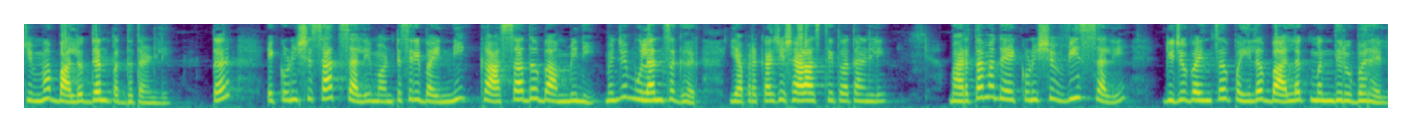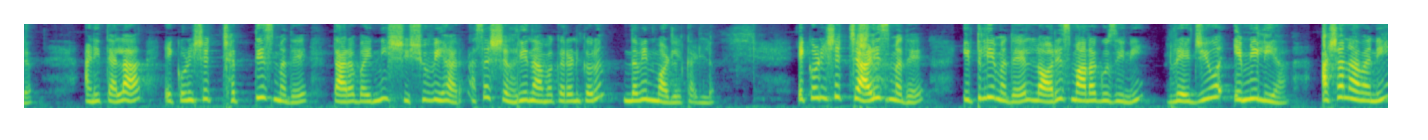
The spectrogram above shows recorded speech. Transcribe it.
किंवा बालोद्यान पद्धत आणली. तर एकोणीसशे सात साली मॉन्टेसरीबाईंनी कासाद बांबिनी म्हणजे मुलांचं घर या प्रकारची शाळा अस्तित्वात आणली. भारतामध्ये एकोणीसशे वीस साली गिजूबाईंचं पहिलं बालक मंदिर उभं राहिलं आणि त्याला एकोणीसशे छत्तीसमध्ये ताराबाईंनी शिशुविहार असं शहरी नामकरण करून नवीन मॉडेल काढलं. एकोणीसशे चाळीसमध्ये इटलीमध्ये लॉरिस मारागुझीनी रेजिओ एमिलिया अशा नावानी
